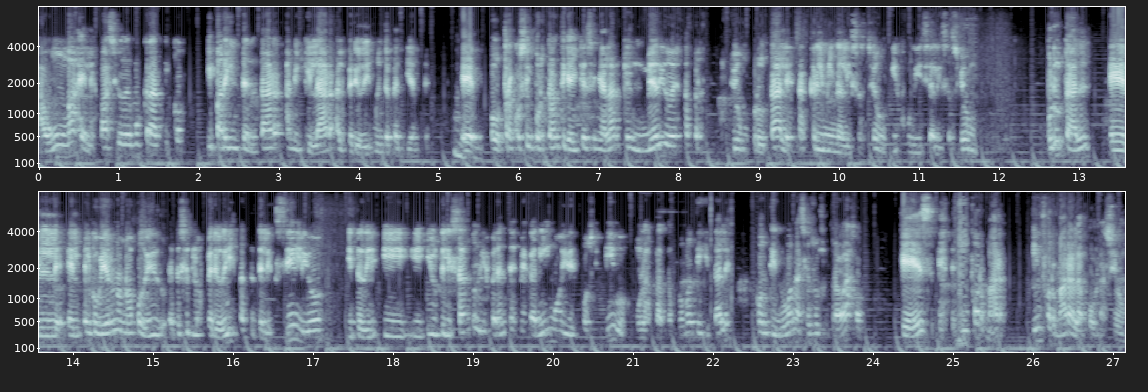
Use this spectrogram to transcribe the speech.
aún más el espacio democrático y para intentar aniquilar al periodismo independiente. Eh, otra cosa importante que hay que señalar que en medio de esta persecución brutal, esta criminalización y judicialización brutal, el, el, gobierno no ha podido, es decir, los periodistas desde el exilio y, y, utilizando diferentes mecanismos y dispositivos como las plataformas digitales, continúan haciendo su trabajo, que es este, informar, informar a la población.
